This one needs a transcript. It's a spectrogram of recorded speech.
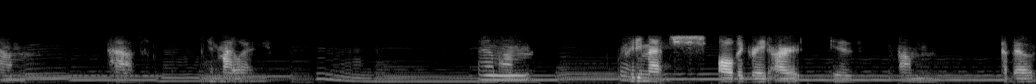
um, have in my life. Um, Pretty much all the great art is um, about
